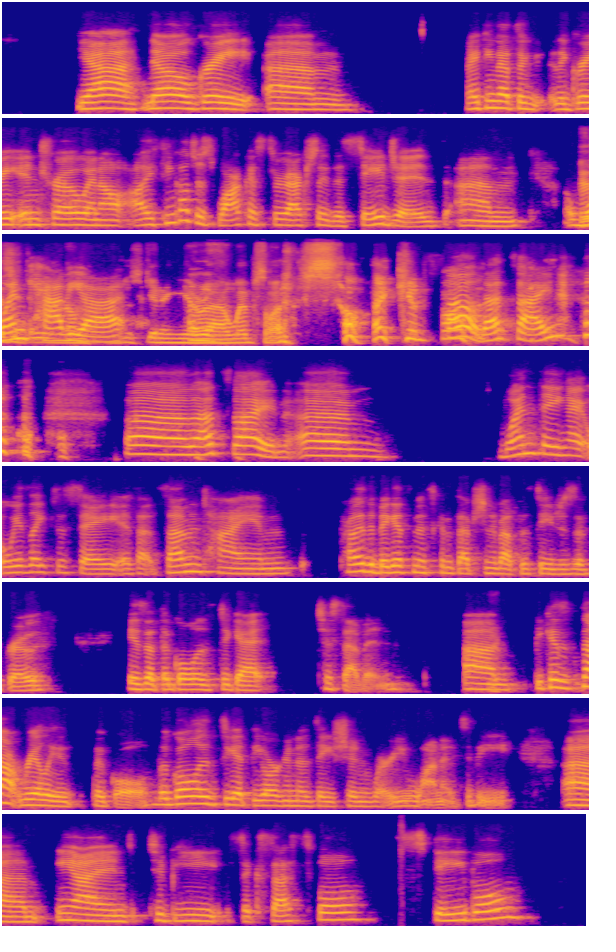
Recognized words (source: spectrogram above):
Yeah, no, great. Um, I think that's a, a, great intro, and I'll, I think I'll just walk us through actually the stages. Um, one caveat. I'm just getting your uh, website so I can. Oh, that's fine. uh, that's fine. Um, one thing I always like to say is that sometimes, probably the biggest misconception about the stages of growth is that the goal is to get to seven um, because it's not really the goal. The goal is to get the organization where you want it to be um, and to be successful, stable,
